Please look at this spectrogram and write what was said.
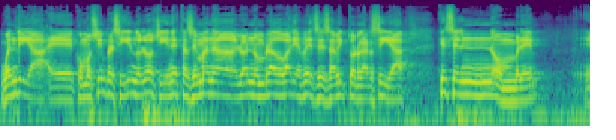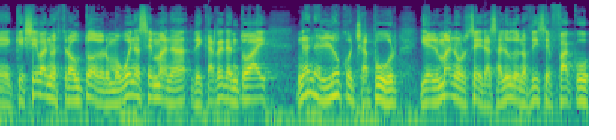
buen día. Eh, como siempre siguiéndolos y en esta semana lo han nombrado varias veces a Víctor García, que es el nombre eh, que lleva nuestro autódromo. Buena semana de carrera en Toay. Gana el loco Chapur y el Mano Ursera. Saludo, nos dice Facu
